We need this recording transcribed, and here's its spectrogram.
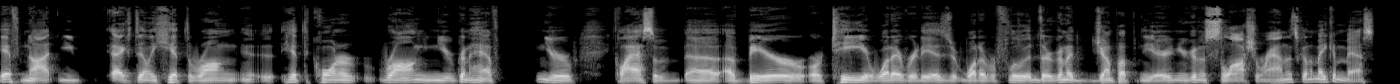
If not, you accidentally hit the wrong, hit the corner wrong and you're going to have your glass of uh, of beer or, or, tea or whatever it is, or whatever fluid, they're going to jump up in the air and you're going to slosh around. It's going to make a mess.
